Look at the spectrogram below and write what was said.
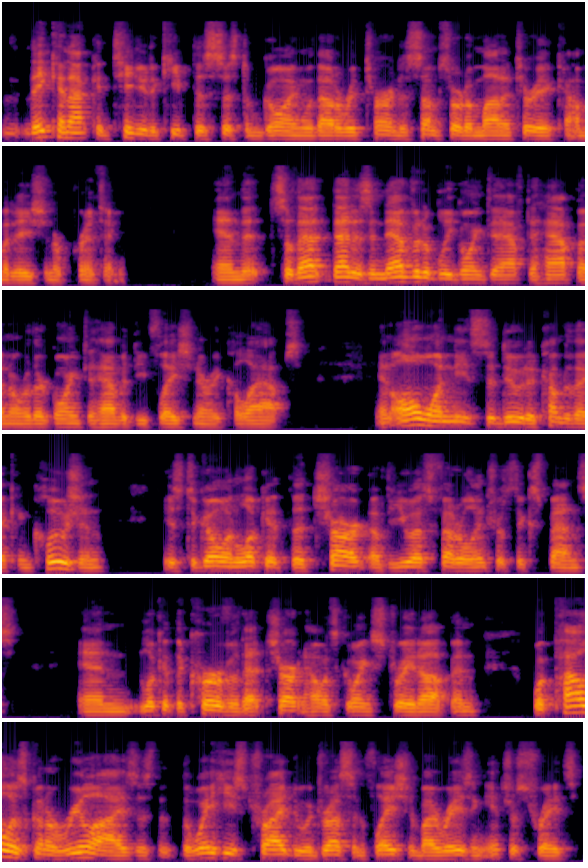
They cannot continue to keep this system going without a return to some sort of monetary accommodation or printing, and that so that that is inevitably going to have to happen, or they're going to have a deflationary collapse. And all one needs to do to come to that conclusion is to go and look at the chart of U.S. federal interest expense and look at the curve of that chart and how it's going straight up. And what Powell is going to realize is that the way he's tried to address inflation by raising interest rates,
